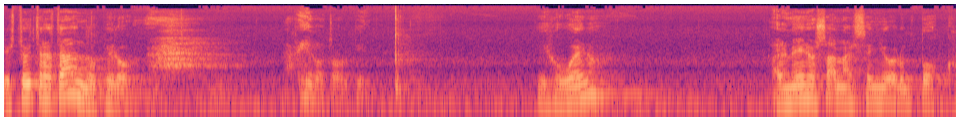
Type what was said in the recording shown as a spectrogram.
Estoy tratando, pero la riego todo el tiempo. Dijo, bueno, al menos ama al Señor un poco.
